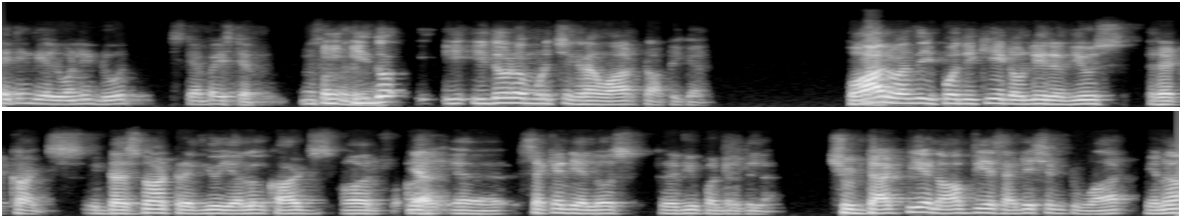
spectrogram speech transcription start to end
I think they'll only do step by step இதோ இதோட முடிச்சுக்கிறேன். வார் டாபிக் வார் வந்து இப்போதைக்கு it only reviews red cards it does not review yellow cards are. Second yellows review பண்றது இல்ல should that be an obvious addition to VAR ஏன்னா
